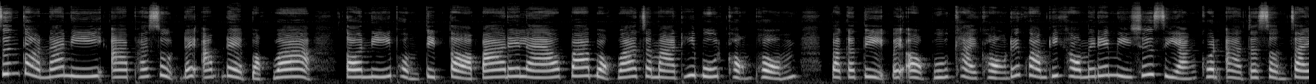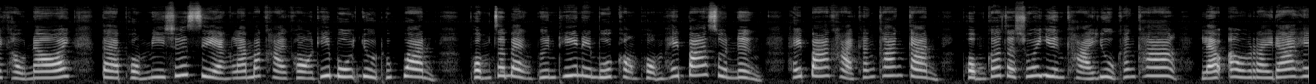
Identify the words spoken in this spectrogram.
ซึ่งก่อนหน้านี้อาพสุดได้อัปเดตบอกว่า ตอนนี้ผมติดต่อป้าได้แล้ว ป้าบอกว่าจะมาที่บูธของผม ปกติไปออกบูธขายของด้วยความที่เขาไม่ได้มีชื่อเสียง คนอาจจะสนใจเขาน้อย แต่ผมมีชื่อเสียงและมาขายของที่บูธอยู่ทุกวัน ผมจะแบ่งพื้นที่ในบูธของผมให้ป้าส่วนหนึ่ง ให้ป้าขายข้างๆกัน ผมก็จะช่วยยืนขายอยู่ข้างๆ แล้วเอาไรายได้ให้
